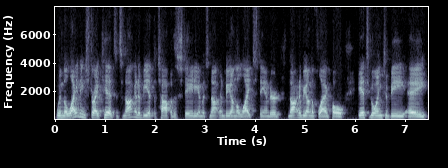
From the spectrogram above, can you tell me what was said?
when the lightning strike hits, it's not going to be at the top of the stadium. It's not going to be on the light standard, not going to be on the flagpole. It's going to be a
